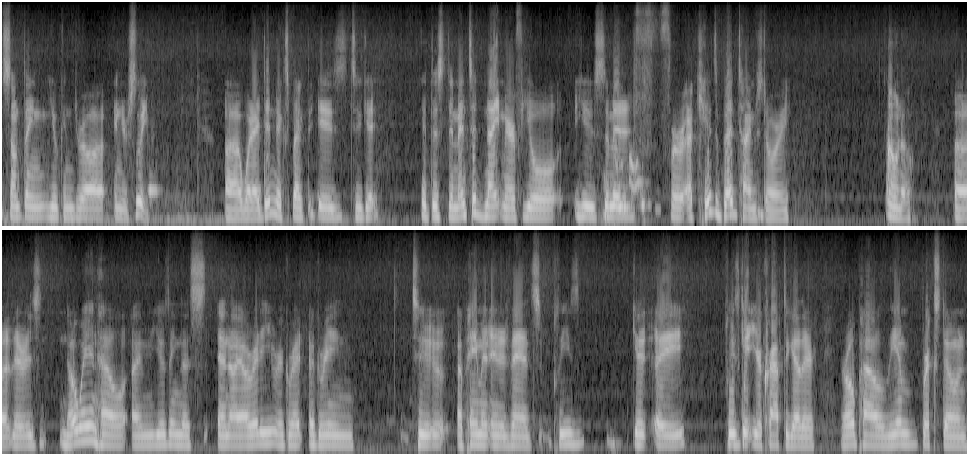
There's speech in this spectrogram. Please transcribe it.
something you can draw in your sleep. Uh, what I didn't expect is to get this demented nightmare fuel you submitted f- for a kid's bedtime story. Oh no. Uh, there is no way in hell I'm using this, and I already regret agreeing to a payment in advance. Please get a, please get your crap together. Your old pal Liam Brickstone,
